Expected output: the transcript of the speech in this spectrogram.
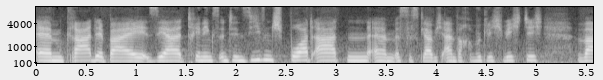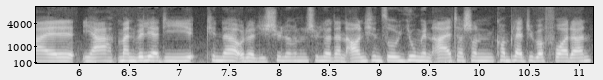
Ähm, gerade bei sehr trainingsintensiven Sportarten ähm, ist es, glaube ich, einfach wirklich wichtig, weil ja, man will ja die Kinder oder die Schülerinnen und Schüler dann auch nicht in so jungen Alter schon komplett überfordern.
